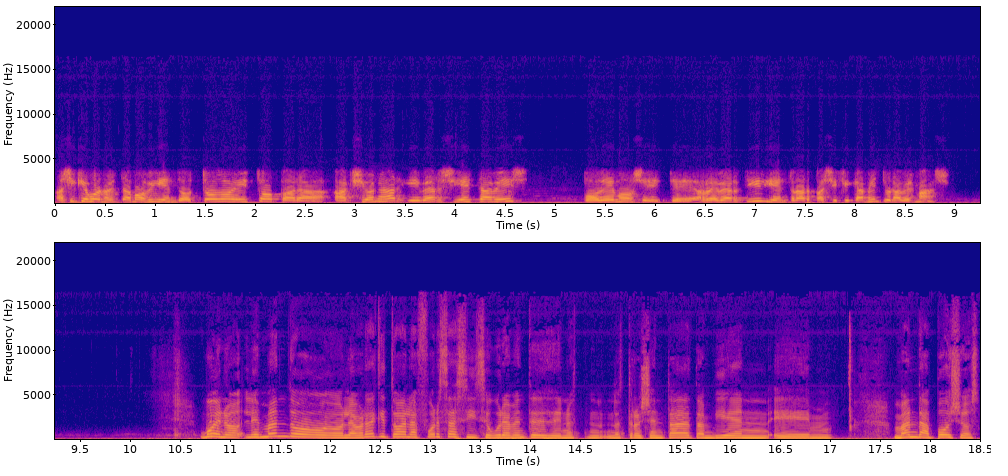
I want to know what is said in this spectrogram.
Así que bueno, estamos viendo todo esto para accionar y ver si esta vez podemos este, revertir y entrar pacíficamente una vez más. Bueno, les mando la verdad que todas las fuerzas y seguramente desde nues- nuestra oyentada también eh, manda apoyos.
